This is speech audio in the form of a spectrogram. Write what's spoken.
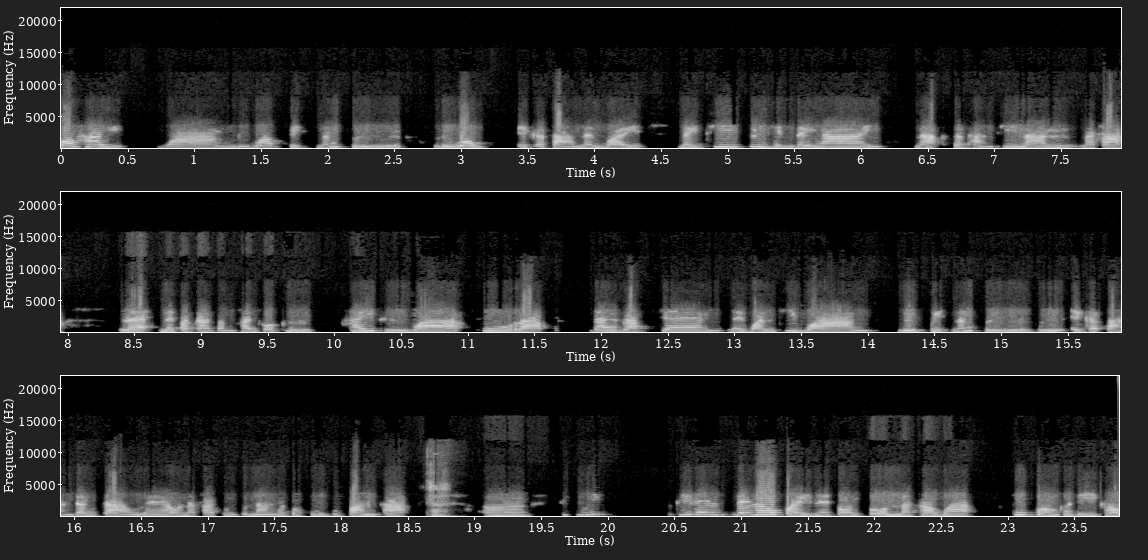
ก็ให้ วาง หรือว่าปิดหนังสือ หรือว่าเอกสารนั้นไว้ ในที่ซึ่งเห็นได้ง่ายณนะสถานที่นั้นนะคะ และในประการสำคัญก็คือ ให้ถือว่าผู้รับได้รับแจ้งในวันที่วาง หรือปิดหนังสือหรือเอกสารดังกล่าวแล้วนะคะคุณสุนันท์แล้วก็คุณผู้ฟังคะเอ่อที่ที่ได้ได้เล่าไปในตอนต้นนะคะว่าผู้ฟ้องคดีเขา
